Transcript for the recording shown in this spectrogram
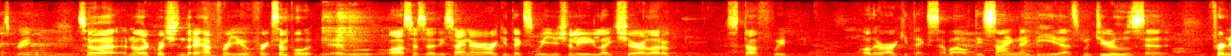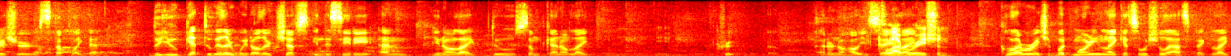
That's great. So uh, another question that I have for you, for example, uh, us as a designer, architects, we usually like share a lot of stuff with other architects about design ideas, materials, uh, furniture, stuff like that. Do you get together with other chefs in the city and you know like do some kind of like I don't know how you say collaboration. Like, collaboration, but more in like a social aspect. Like,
